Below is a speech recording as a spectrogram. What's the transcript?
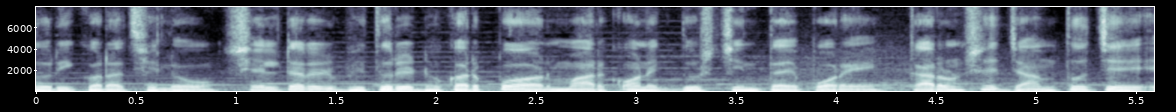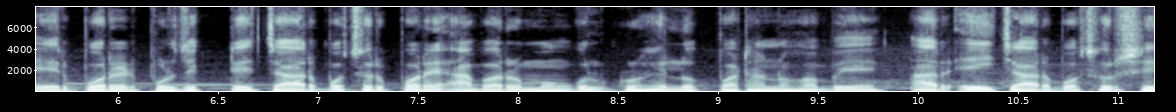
তৈরি করা ছিল। শেল্টারের ভিতরে ঢোকার পর মার্ক অনেক দুশ্চিন্তায় পড়ে, কারণ সে জানতো যে এর পরের প্রজেক্টে চার বছর পরে আবারও মঙ্গল গ্রহে লোক পাঠানো হবে। আর এই চার বছর সে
